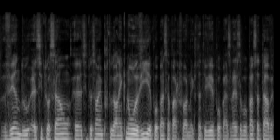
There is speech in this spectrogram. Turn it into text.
vendo a situação, a situação em Portugal em que não havia poupança para a reforma, e, portanto havia poupança, mas essa poupança estava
